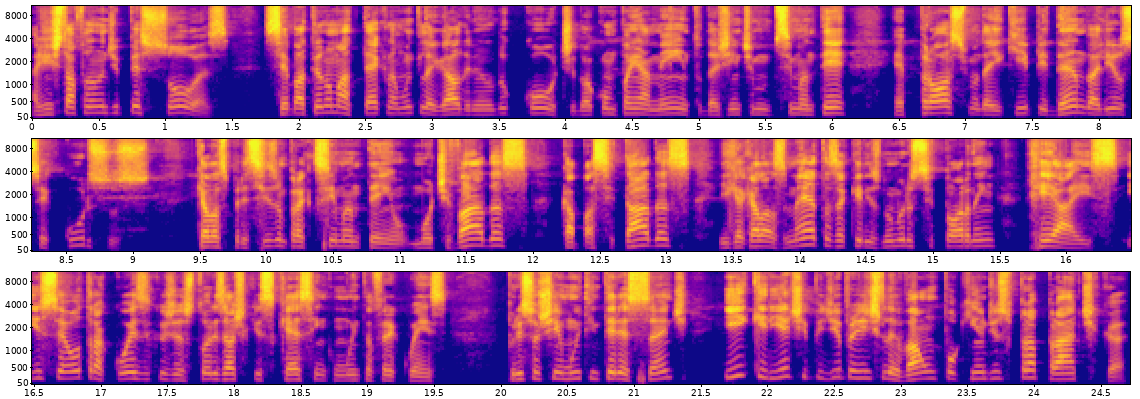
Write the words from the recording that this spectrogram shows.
A gente está falando de pessoas. Você bateu numa tecla muito legal, Danilo, do coach, do acompanhamento, da gente se manter é, próximo da equipe, dando ali os recursos que elas precisam para que se mantenham motivadas, capacitadas e que aquelas metas, aqueles números se tornem reais. Isso é outra coisa que os gestores acho que esquecem com muita frequência. Por isso achei muito interessante e queria te pedir para a gente levar um pouquinho disso para a prática.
